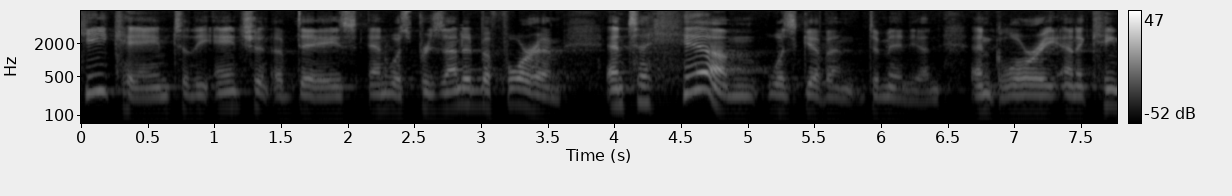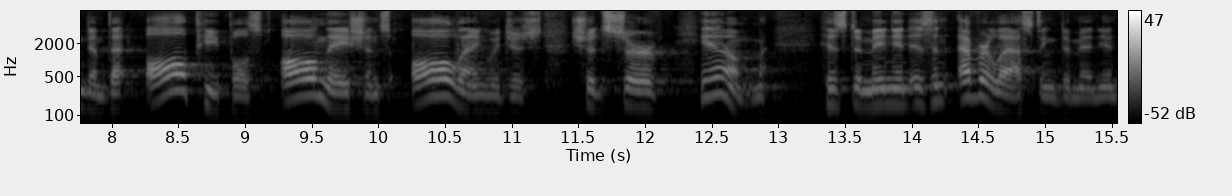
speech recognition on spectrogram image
he came to the Ancient of Days and was presented before him. And to him was given dominion and glory and a kingdom that all peoples, all nations, all languages should serve him. His dominion is an everlasting dominion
